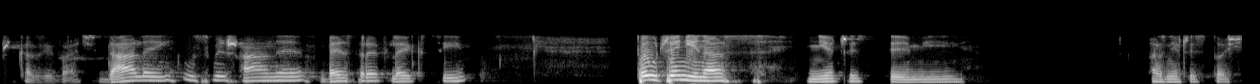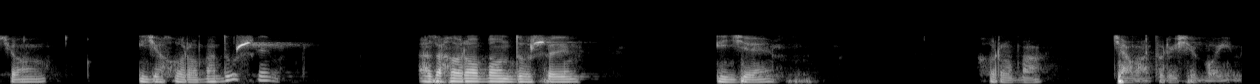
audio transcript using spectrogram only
przekazywać dalej usłyszane bez refleksji, to uczyni nas nieczystymi, a z nieczystością idzie choroba duszy, a za chorobą duszy idzie choroba ciała, której się boimy.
